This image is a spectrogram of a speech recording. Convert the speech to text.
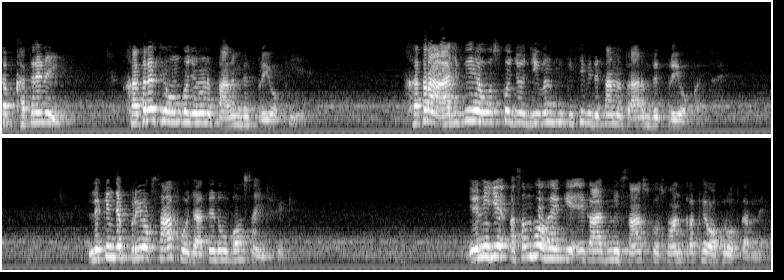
तब खतरे नहीं। खतरे थे उनको जिन्होंने प्रारंभिक प्रयोग किए खतरा आज भी है, उसको जो जीवन की किसी भी दिशा में प्रारंभिक प्रयोग करता है। लेकिन जब प्रयोग साफ़ हो जाते हैं तो वो बहुत साइंटिफिक है। यानी ये असंभव है कि एक आदमी सांस को शांत रखे और क्रोध कर ले।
